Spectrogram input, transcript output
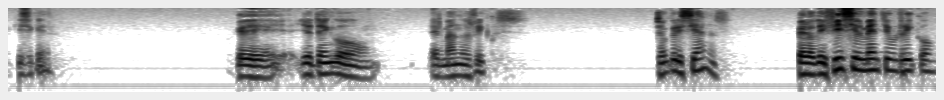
aquí se queda. Porque yo tengo hermanos ricos, son cristianos, pero difícilmente un rico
